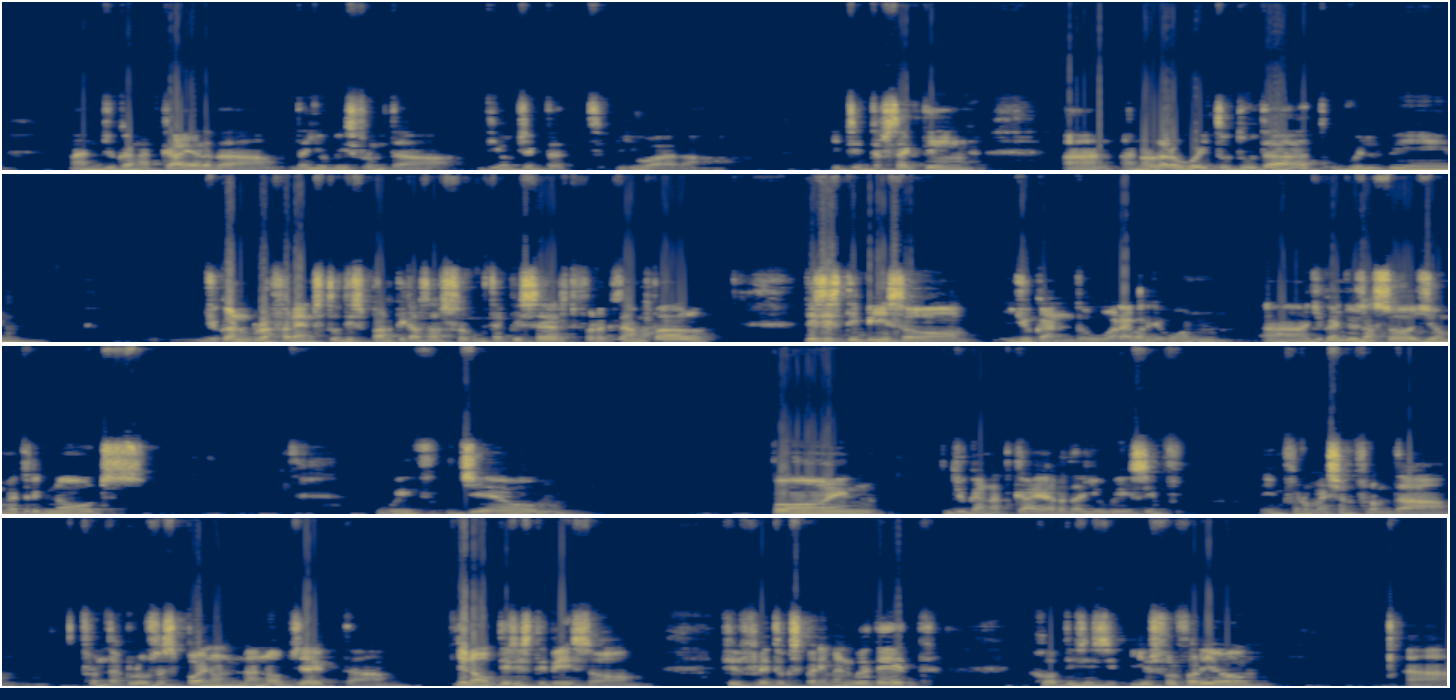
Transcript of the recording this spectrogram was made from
and you can acquire the, the UVs from the, the object that you are uh, it's intersecting. And another way to do that will be you can reference to these particles also with Episearch for example. This is TP so you can do whatever you want. Uh, you can use also geometric nodes with geom point. You can acquire the UVs inf information from the from the closest point on an object um, you know this is TP so feel free to experiment with it. Hope this is useful for you. Uh,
